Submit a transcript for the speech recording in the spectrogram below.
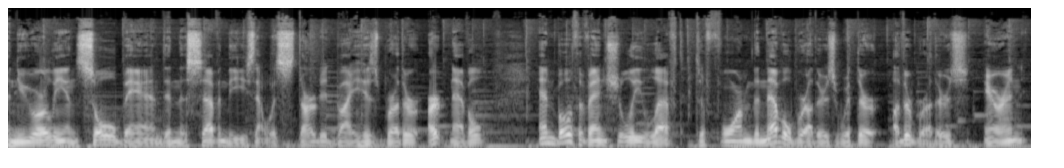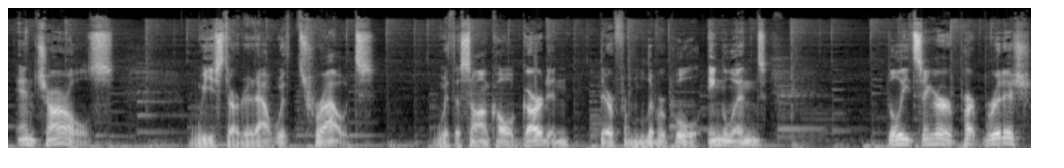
a New Orleans soul band in the 70s that was started by his brother Art Neville, and both eventually left to form the Neville Brothers with their other brothers, Aaron and Charles. We started out with Trout with a song called Garden. They're from Liverpool, England. The lead singer, part British,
